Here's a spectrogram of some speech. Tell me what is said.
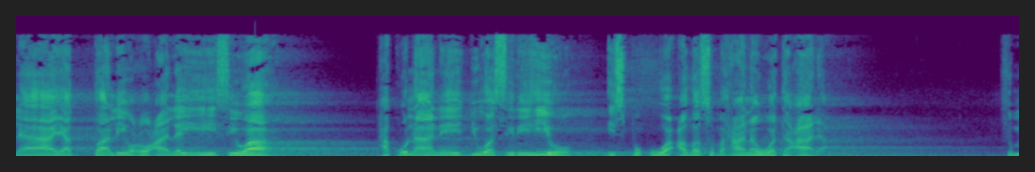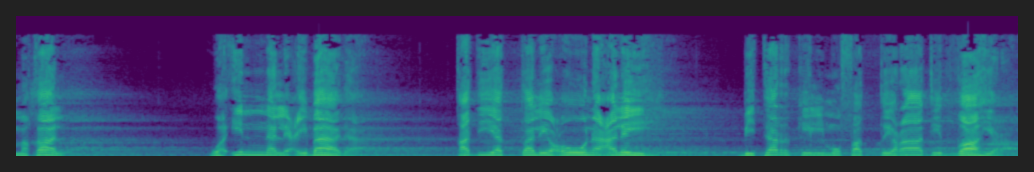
la yattali'u alayhi siwa hakuna anayejua siri hiyo isipokuwa Allah subhanahu wa ta'ala thumma qala wa innal ibada قد يطلعون عليه بترك المفطرات الظاهرة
